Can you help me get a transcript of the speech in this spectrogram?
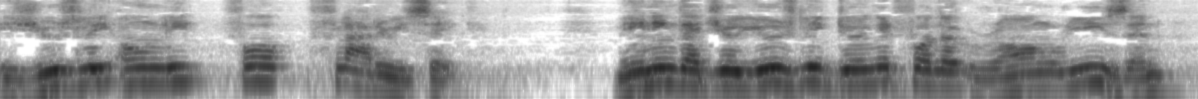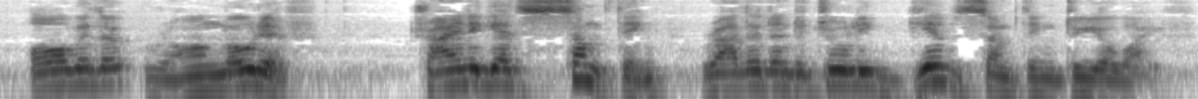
is usually only for flattery's sake, meaning that you're usually doing it for the wrong reason or with a wrong motive trying to get something rather than to truly give something to your wife.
